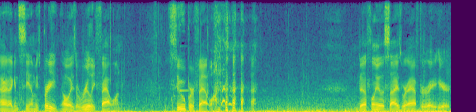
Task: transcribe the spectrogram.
All right, I can see him. He's pretty. Oh, he's a really fat one. Super fat one. Definitely the size we're after right here.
